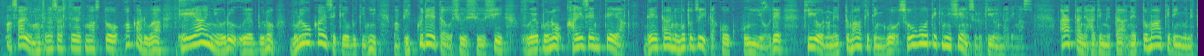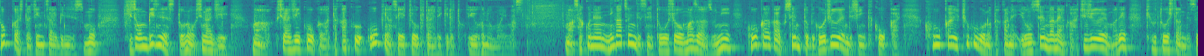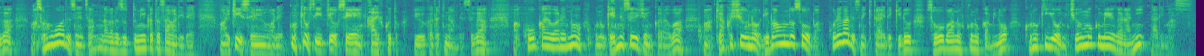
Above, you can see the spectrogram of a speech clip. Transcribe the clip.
まあ、最後まとめさせていただきますと、わかるは AI によるウェブの無料解析を武器に、まあ、ビッグデータを収集し、ウェブの改善提案、データに基づいた広告運用で、企業のネットマーケティングを総合的に支援する企業になります。新たに始めたネットマーケティングに特化した人材ビジネスも、既存ビジネスとのシナジー、まあ、シナジー効果が高く、大きな成長を期待できるというふうに思います。まあ、昨年2月にですね、東証マザーズに公開価格1000飛び50円で新規公開、公開直後の高値4780円まで急騰したんですが、まあ、その後はですね、残念ながらずっと右肩下がりで、まあ、一時1000円割れ、まあ、今日一応1000円回復という形なんですが、まあ、公開割れのこの現値水準からは、まあ、逆襲のリバウンド相場、これがですね、期待できる相場の福の神のこの企業に注目銘柄になります。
